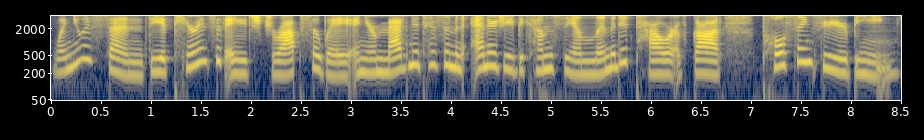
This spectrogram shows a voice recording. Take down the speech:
When you ascend, the appearance of age drops away and your magnetism and energy becomes the unlimited power of God pulsing through your being.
